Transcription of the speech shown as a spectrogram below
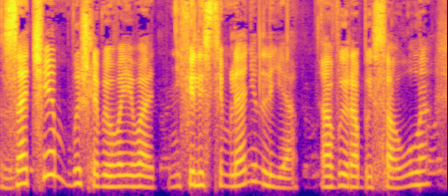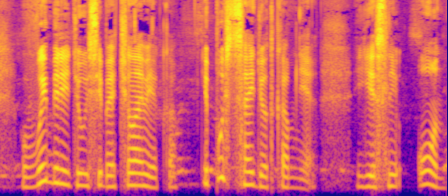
«Зачем вышли вы воевать? Не филистимлянин ли я? А вы, рабы Саула, выберите у себя человека, и пусть сойдет ко мне. Если он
